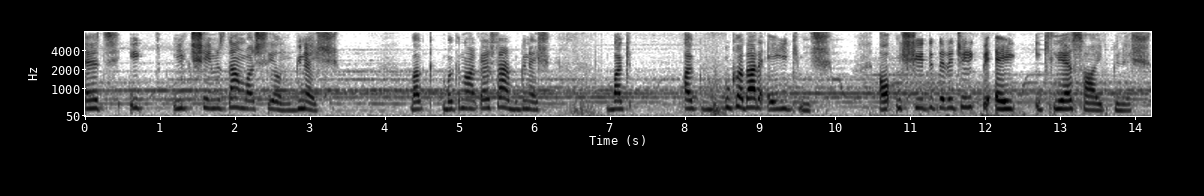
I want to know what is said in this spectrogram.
Evet ilk, ilk şeyimizden başlayalım. Güneş. Bak bakın arkadaşlar bu güneş. Bak bak, bu kadar eğikmiş. 67 derecelik bir eğikliğe sahip güneş.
